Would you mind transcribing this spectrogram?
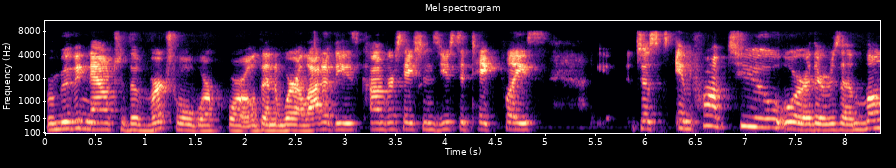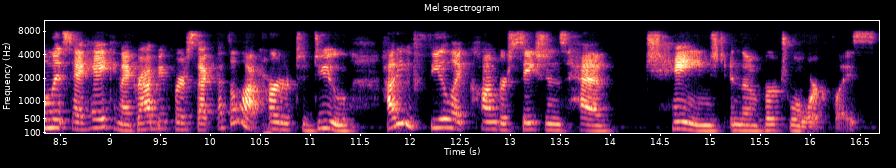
we're moving now to the virtual work world and where a lot of these conversations used to take place just impromptu or there was a moment say hey can i grab you for a sec? That's a lot harder to do. How do you feel like conversations have changed in the virtual workplace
